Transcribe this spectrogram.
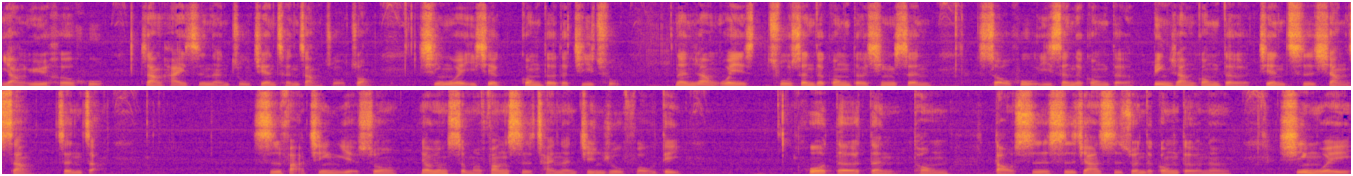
养育呵护，让孩子能逐渐成长茁壮。信为一切功德的基础，能让未出生的功德新生，守护已生的功德，并让功德渐次向上增长。十法经也说，要用什么方式才能进入佛地，获得等同。导师释迦世尊的功德呢？信为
